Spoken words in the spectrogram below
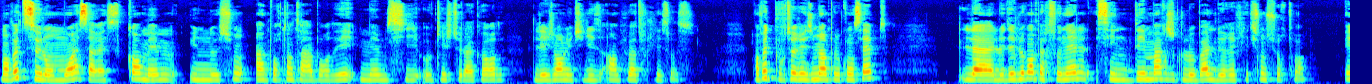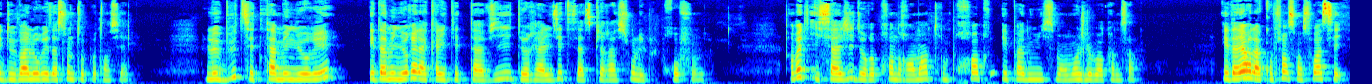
Mais en fait, selon moi, ça reste quand même une notion importante à aborder, même si, ok, je te l'accorde, les gens l'utilisent un peu à toutes les sauces. En fait, pour te résumer un peu le concept, le développement personnel, c'est une démarche globale de réflexion sur toi et de valorisation de ton potentiel. Le but, c'est de t'améliorer et d'améliorer la qualité de ta vie, de réaliser tes aspirations les plus profondes. En fait, il s'agit de reprendre en main ton propre épanouissement. Moi, je le vois comme ça. Et d'ailleurs, la confiance en soi, c'est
